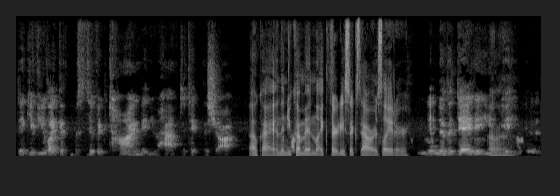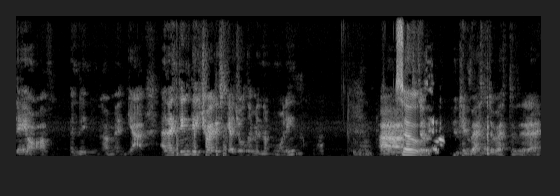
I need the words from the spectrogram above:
They give you like a specific time that you have to take the shot. okay and then you uh-huh. come in like 36 hours later the end of the day that you Okay. get the day off and then you come in. Yeah. And I think they try to schedule them in the morning. Um, So- that you can rest the rest of the day.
